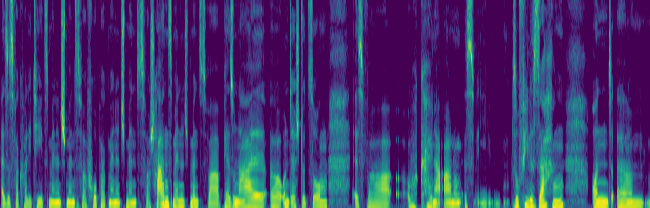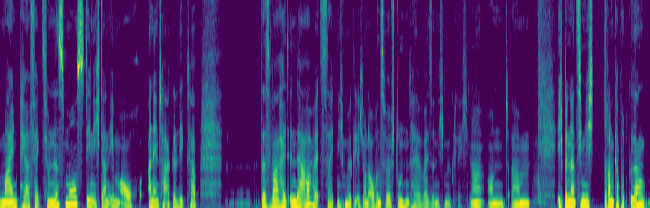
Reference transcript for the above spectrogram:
Also es war Qualitätsmanagement, es war Fuhrparkmanagement, es war Schadensmanagement, es war Personalunterstützung, äh, es war, oh, keine Ahnung, es so viele Sachen. Und ähm, mein Perfektionismus, den ich dann eben auch an den Tag gelegt habe, das war halt in der Arbeitszeit nicht möglich und auch in zwölf Stunden teilweise nicht möglich. Ne? Und ähm, ich bin da ziemlich dran kaputt gegangen,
